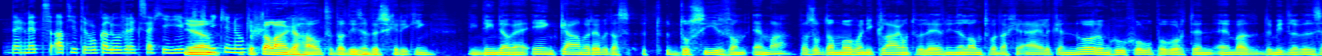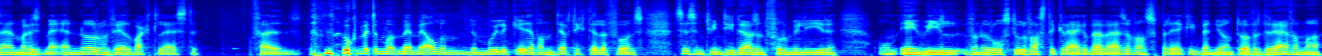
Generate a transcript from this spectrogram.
Daarnet had je het er ook al over. Ik zag je hevig knikken ook. Ik heb het al aangehaald. Dat is een verschrikking. Ik denk dat wij één kamer hebben, dat is het dossier van Emma. Pas op, dan mogen we niet klagen, want we leven in een land waar dat je eigenlijk enorm goed geholpen wordt en, en waar de middelen wil zijn, maar je zit met enorm veel wachtlijsten. Ook met, met, met al de, de, moeilijkheden van 30 telefoons, 26.000 formulieren om één wiel van een rolstoel vast te krijgen, bij wijze van spreken. Ik ben nu aan het overdrijven, maar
